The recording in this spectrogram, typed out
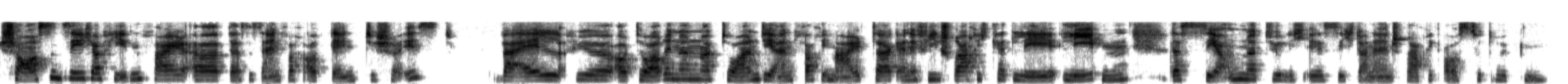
Chancen sehe ich auf jeden Fall, äh, dass es einfach authentischer ist weil für Autorinnen und Autoren, die einfach im Alltag eine Vielsprachigkeit le leben, das sehr unnatürlich ist, sich dann einsprachig auszudrücken.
